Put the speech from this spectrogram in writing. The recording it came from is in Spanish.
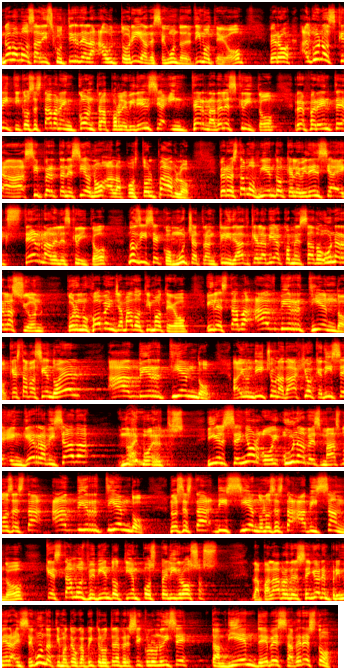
No vamos a discutir de la autoría de segunda de Timoteo, pero algunos críticos estaban en contra por la evidencia interna del escrito referente a si pertenecía o no al apóstol Pablo. Pero estamos viendo que la evidencia externa del escrito nos dice con mucha tranquilidad que él había comenzado una relación con un joven llamado Timoteo y le estaba advirtiendo. ¿Qué estaba haciendo él? Advirtiendo. Hay un dicho, un adagio que dice, en guerra avisada no hay muertos. Y el Señor hoy una vez más nos está advirtiendo, nos está diciendo, nos está avisando que estamos viviendo tiempos peligrosos. La palabra del Señor en primera, en segunda Timoteo capítulo 3 versículo 1 dice, también debes saber esto,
